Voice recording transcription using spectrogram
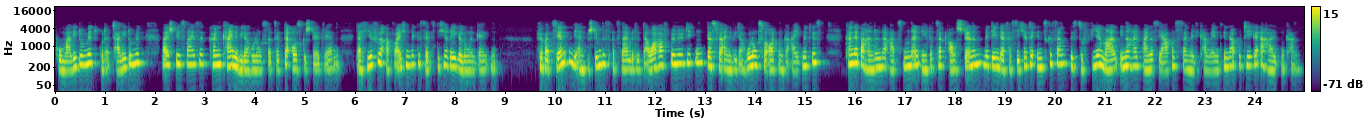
Pomalidomid oder Thalidomid beispielsweise können keine Wiederholungsrezepte ausgestellt werden, da hierfür abweichende gesetzliche Regelungen gelten. Für Patienten, die ein bestimmtes Arzneimittel dauerhaft benötigen, das für eine Wiederholungsverordnung geeignet ist, kann der behandelnde Arzt nun ein E-Rezept ausstellen, mit dem der Versicherte insgesamt bis zu viermal innerhalb eines Jahres sein Medikament in der Apotheke erhalten kann.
